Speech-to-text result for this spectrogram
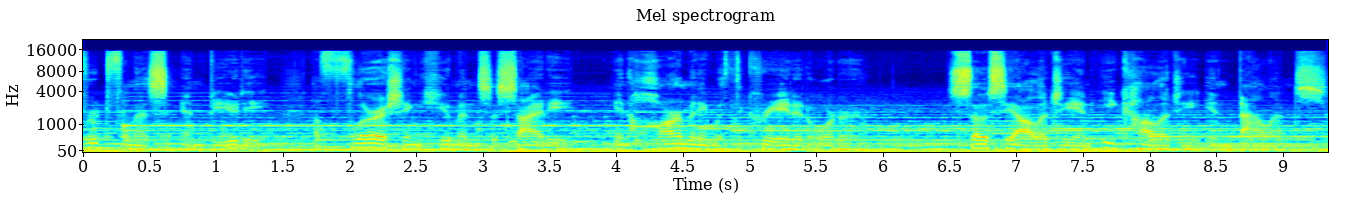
fruitfulness and beauty, a flourishing human society in harmony with the created order, sociology and ecology in balance.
